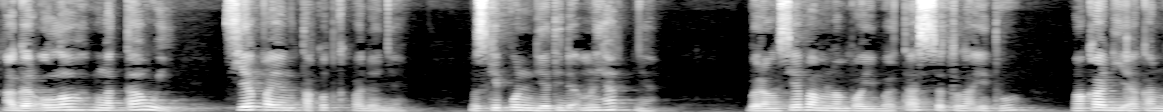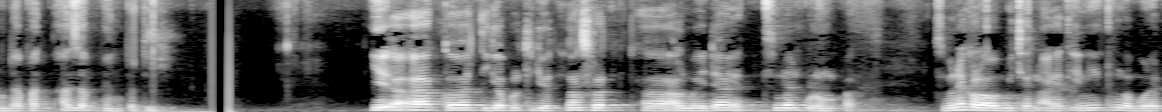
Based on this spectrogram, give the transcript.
agar Allah mengetahui siapa yang takut kepadanya, meskipun dia tidak melihatnya. Barang siapa melampaui batas setelah itu, maka dia akan mendapat azab yang pedih. YAA ke-37 tentang surat uh, Al-Maidah ayat 94. Sebenarnya kalau bicara ayat ini itu nggak boleh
